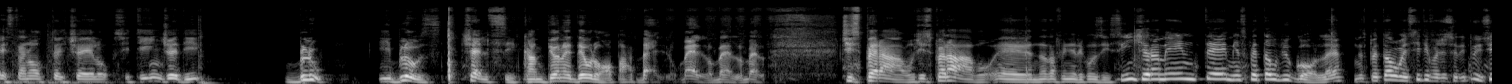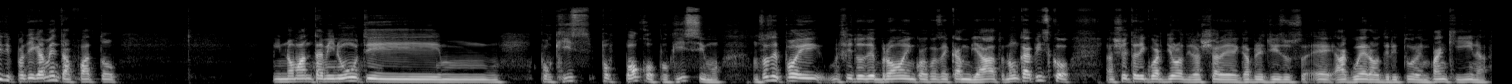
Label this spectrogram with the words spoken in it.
e stanotte il cielo si tinge di blu. I Blues, Chelsea, campione d'Europa. Bello, bello, bello, bello. Ci speravo, ci speravo, è andata a finire così. Sinceramente mi aspettavo più gol, eh. Mi aspettavo che il City facesse di più. Il City praticamente ha fatto in 90 minuti mm, pochiss- po- poco, pochissimo. Non so se poi è uscito De Bruyne, qualcosa è cambiato. Non capisco la scelta di Guardiola di lasciare Gabriel Jesus e Agüero addirittura in panchina.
